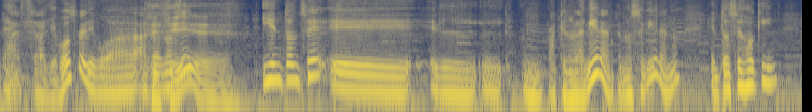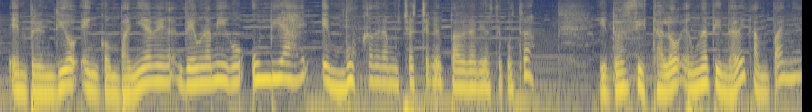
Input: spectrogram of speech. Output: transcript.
La- se la llevó, se la llevó a, a Sí, eh, Y entonces, eh, el- el- para que no la vieran, que no se vieran, ¿no? Entonces Joaquín emprendió en compañía de, de un amigo un viaje en busca de la muchacha que el padre había secuestrado. Y entonces se instaló en una tienda de campaña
